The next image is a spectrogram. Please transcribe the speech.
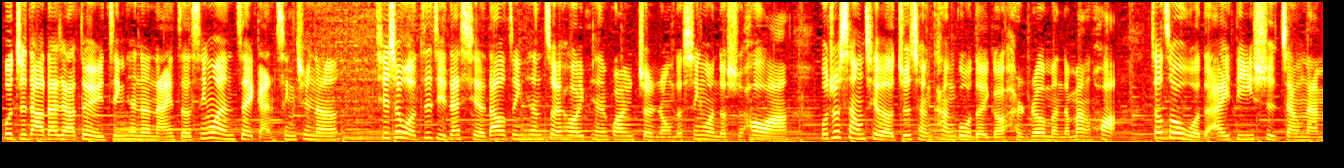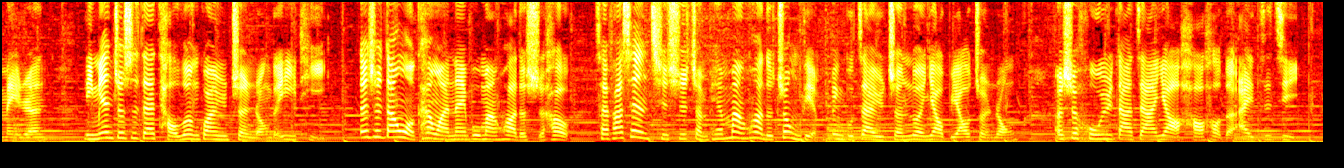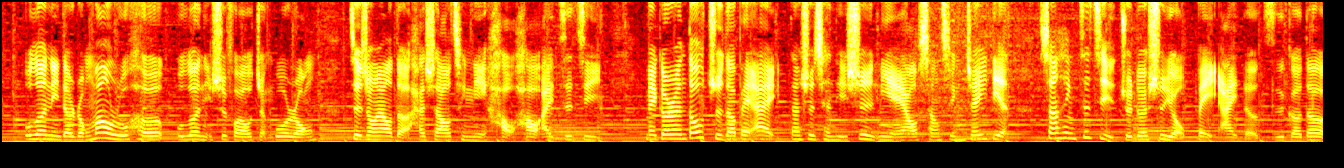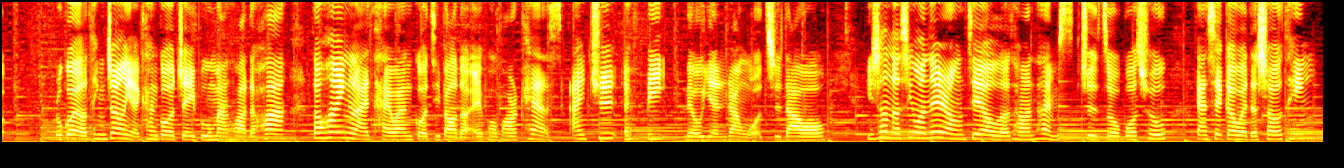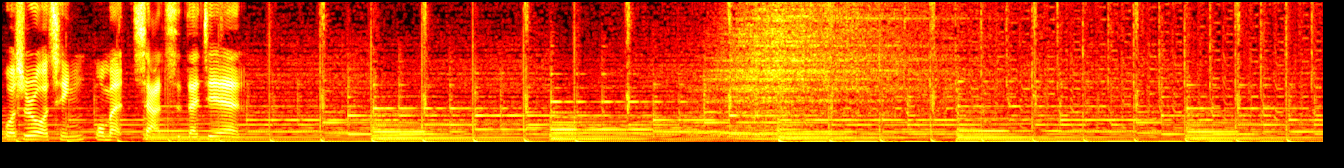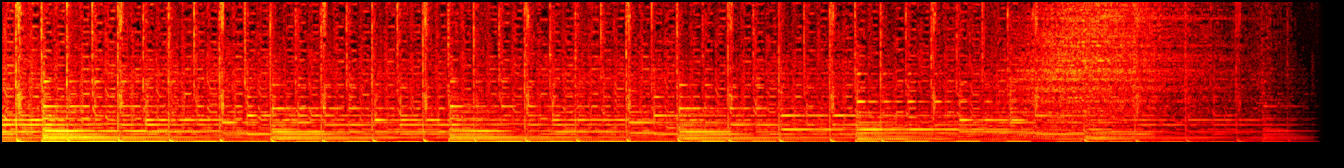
不知道大家对于今天的哪一则新闻最感兴趣呢？其实我自己在写到今天最后一篇关于整容的新闻的时候啊，我就想起了之前看过的一个很热门的漫画，叫做《我的 ID 是江南美人》，里面就是在讨论关于整容的议题。但是当我看完那部漫画的时候，才发现其实整篇漫画的重点并不在于争论要不要整容，而是呼吁大家要好好的爱自己。无论你的容貌如何，不论你是否有整过容，最重要的还是要请你好好爱自己。每个人都值得被爱，但是前提是你也要相信这一点，相信自己绝对是有被爱的资格的。如果有听众也看过这一部漫画的话，都欢迎来台湾国际报的 Apple Podcast、IG、FB 留言让我知道哦。以上的新闻内容皆由了台湾 Times 制作播出，感谢各位的收听，我是若晴，我们下次再见。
